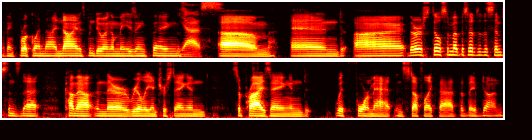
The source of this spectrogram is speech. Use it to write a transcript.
I think Brooklyn Nine Nine has been doing amazing things. yes. Um, and I there are still some episodes of The Simpsons that come out and they're really interesting and surprising and with format and stuff like that that they've done.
